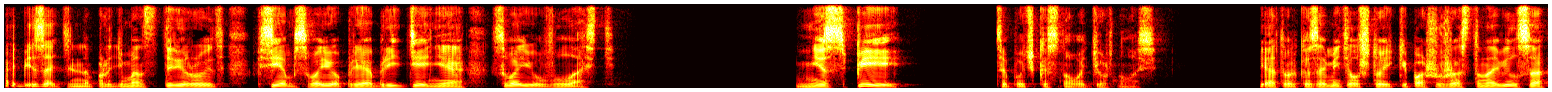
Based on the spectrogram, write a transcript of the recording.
Обязательно продемонстрирует всем свое приобретение, свою власть. «Не спи!» Цепочка снова дернулась. Я только заметил, что экипаж уже остановился.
